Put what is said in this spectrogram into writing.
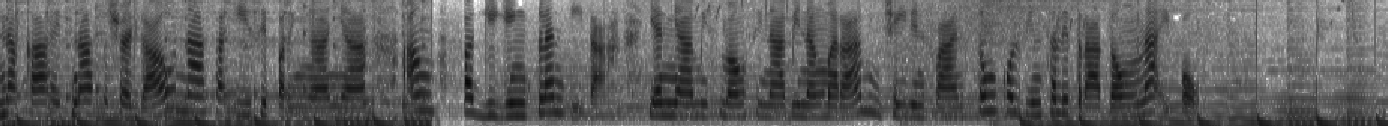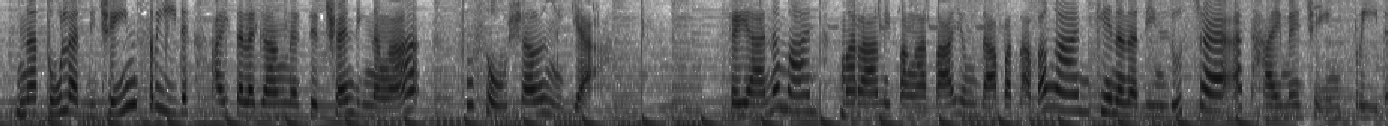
na kahit nasa Siargao, nasa isip pa rin nga niya ang pagiging plantita. Yan nga mismo ang sinabi ng maraming Jaden fans tungkol din sa litratong na-post. Na tulad ni James Reid ay talagang nagte-trending na nga sa social media. Kaya naman, marami pa nga tayong dapat abangan kina Nadine Lustre at Jaime James Reid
